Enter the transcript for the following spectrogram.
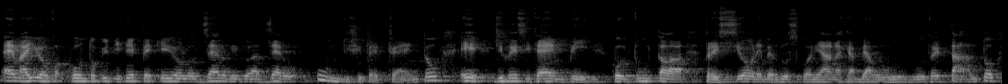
eh, ma io conto più di te perché io ho lo 0,011% e di questi tempi con tutta la pressione berlusconiana che abbiamo avuto e tanto,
